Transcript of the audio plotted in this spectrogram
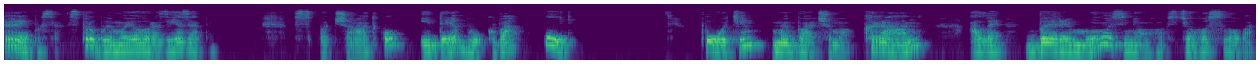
ребуса. Спробуємо його розв'язати. Спочатку йде буква У. Потім ми бачимо кран, але беремо з нього, з цього слова,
